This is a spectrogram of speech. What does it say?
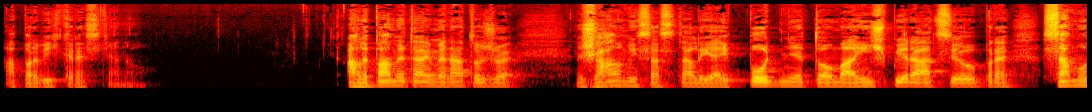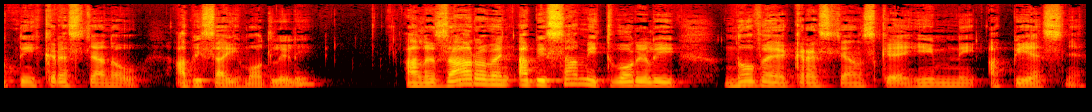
a prvých kresťanov. Ale pamätajme na to, že žalmy sa stali aj podnetom a inšpiráciou pre samotných kresťanov, aby sa ich modlili, ale zároveň, aby sami tvorili nové kresťanské hymny a piesne.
